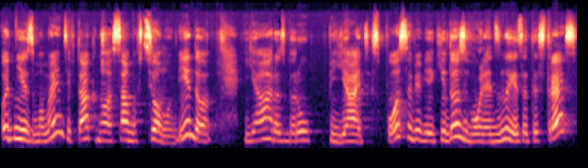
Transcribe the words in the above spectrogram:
одні з моментів, так? Ну а саме в цьому відео я розберу 5 способів, які дозволять знизити стрес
